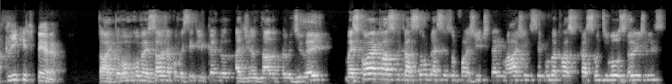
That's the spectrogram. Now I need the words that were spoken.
você clica e espera. Tá, então vamos começar. Eu já comecei clicando adiantado pelo delay. Mas qual é a classificação dessa esofagite da imagem segundo a classificação de Los Angeles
